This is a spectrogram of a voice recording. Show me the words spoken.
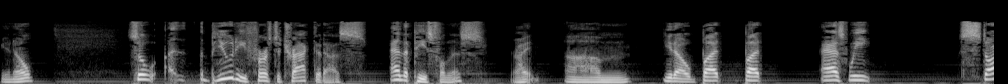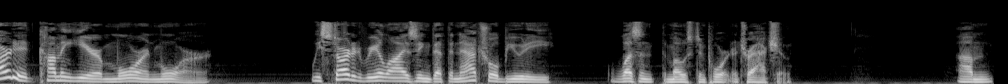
you know? So uh, the beauty first attracted us and the peacefulness, right? Um, you know, but, but as we started coming here more and more, we started realizing that the natural beauty wasn't the most important attraction. Um,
